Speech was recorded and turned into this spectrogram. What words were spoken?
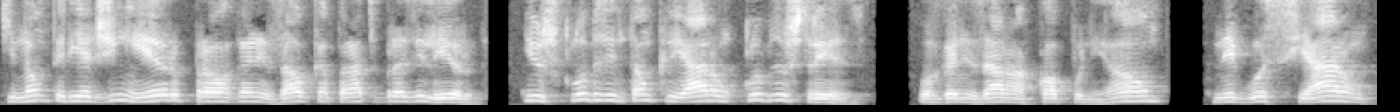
que não teria dinheiro para organizar o Campeonato Brasileiro, e os clubes então criaram o Clube dos 13, organizaram a Copa União, negociaram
